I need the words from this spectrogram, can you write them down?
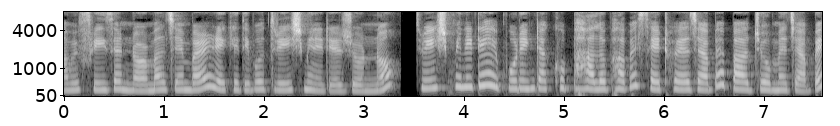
আমি ফ্রিজের নর্মাল চেম্বারে রেখে দিব ত্রিশ মিনিটের জন্য। ত্রিশ মিনিটে এই পুডিংটা খুব ভালোভাবে সেট হয়ে যাবে বা জমে যাবে।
